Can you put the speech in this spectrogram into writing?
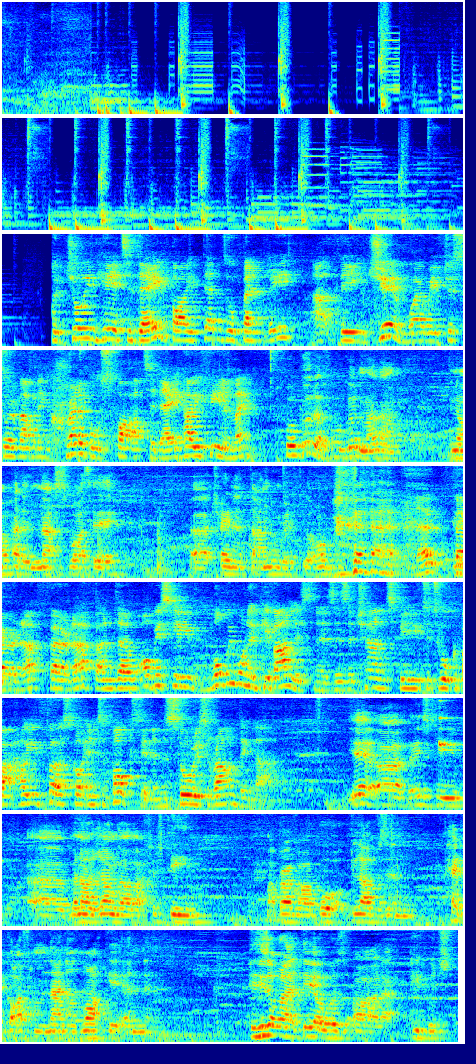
Joined here today by Denzel Bentley at the gym where we've just saw him have an incredible spar today. How are you feeling, mate? I Feel good, I feel good, man. Um, you know, had a nice spot today. Uh, training done, I'm ready to go home. No, fair enough, fair enough. And um, obviously, what we want to give our listeners is a chance for you to talk about how you first got into boxing and the story surrounding that. Yeah, uh, basically, uh, when I was younger, about 15, my brother bought gloves and head guard from Nine Market, and his whole idea was uh, that people ch-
